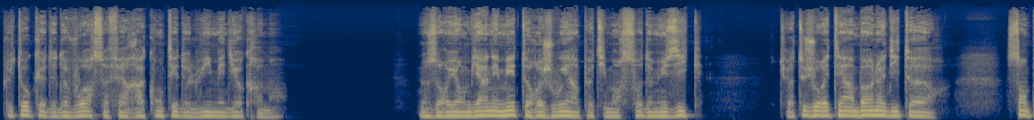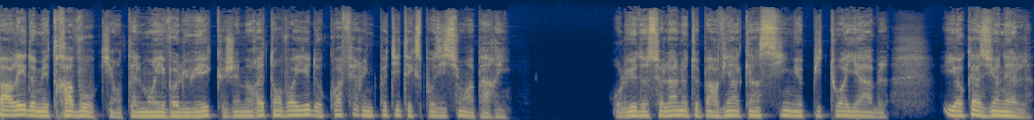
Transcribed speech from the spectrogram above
plutôt que de devoir se faire raconter de lui médiocrement. Nous aurions bien aimé te rejouer un petit morceau de musique. Tu as toujours été un bon auditeur, sans parler de mes travaux qui ont tellement évolué que j'aimerais t'envoyer de quoi faire une petite exposition à Paris. Au lieu de cela ne te parvient qu'un signe pitoyable et occasionnel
